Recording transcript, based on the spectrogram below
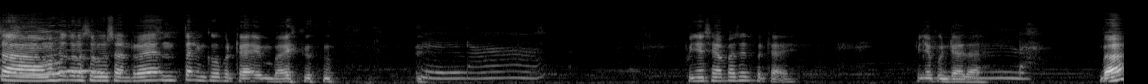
Wes sama terus-terusan rek entek engko bedake mbak iku. Punya siapa sih bedake? Punya bunda ta? Mbah. Mbak?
